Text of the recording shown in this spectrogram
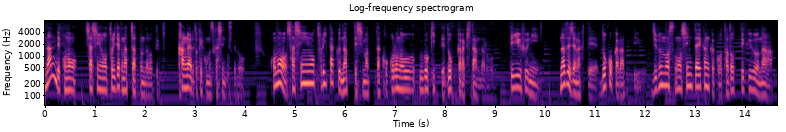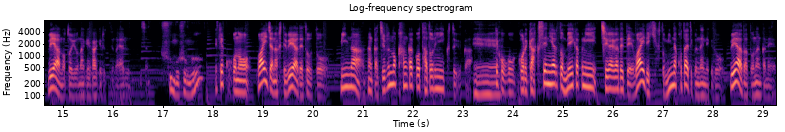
なんでこの写真を撮りたくなっちゃったんだろうって考えると結構難しいんですけど、この写真を撮りたくなってしまった心の動きってどっから来たんだろうっていうふうになぜじゃなくて、どこからっていう、自分のその身体感覚を辿っていくような、ウェアの問いを投げかけるっていうのをやるんですよね。ふむふむ？で結構この Y じゃなくてウェアで問うと、みんななんか自分の感覚を辿りに行くというか、え。結構これ学生にやると明確に違いが出て Y で聞くとみんな答えてくれないんだけど Where だとなんかね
